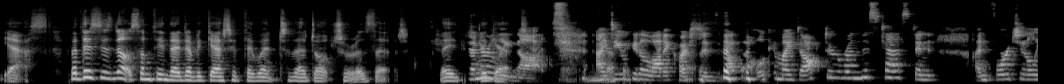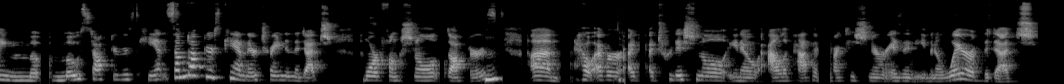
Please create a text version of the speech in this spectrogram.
Yes. But this is not something they'd ever get if they went to their doctor, is it? They, Generally they not. Nothing. I do get a lot of questions about that. Well, can my doctor run this test? And unfortunately, mo- most doctors can't. Some doctors can. They're trained in the Dutch, more functional doctors. Mm-hmm. Um, however, a, a, traditional, you know, allopathic practitioner isn't even aware of the Dutch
